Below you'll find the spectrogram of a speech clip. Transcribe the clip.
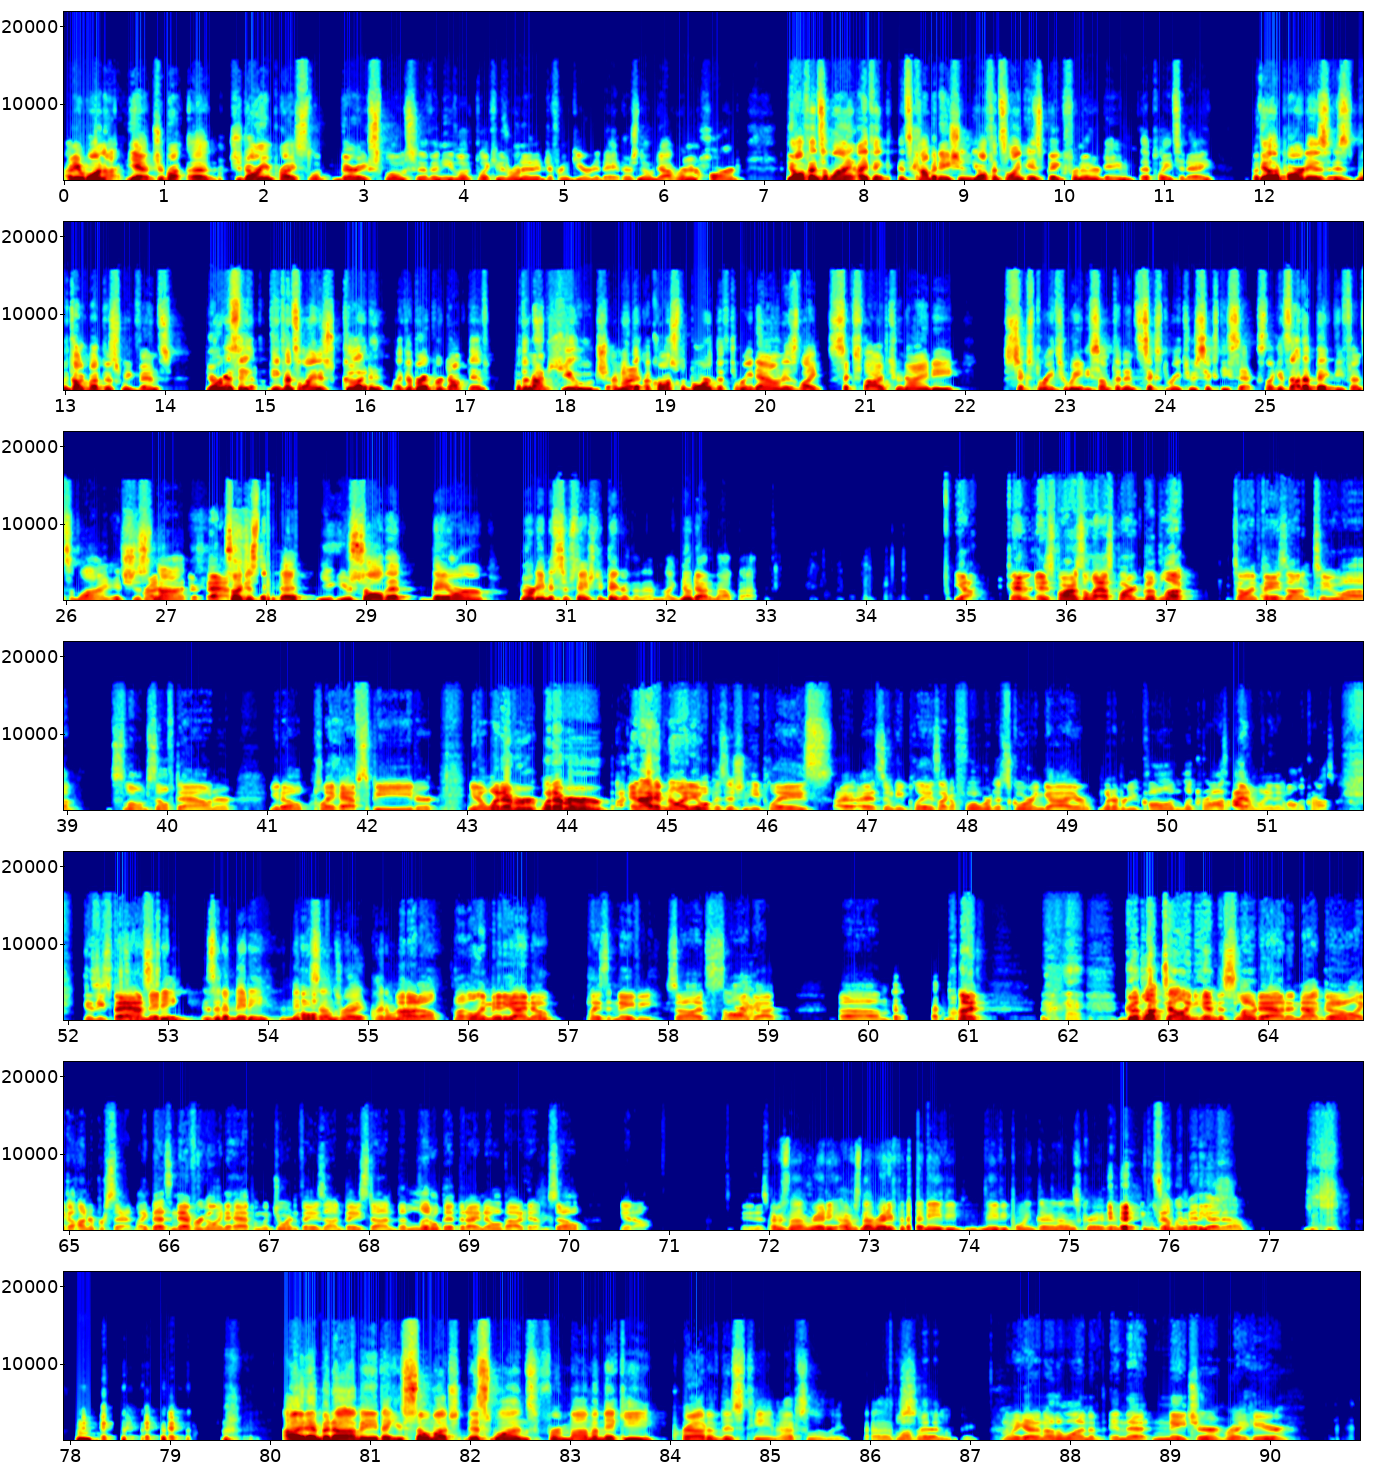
I mean, one, yeah, Jabra- uh, Jadarian Price looked very explosive, and he looked like he was running a different gear today. There's no doubt, running hard. The offensive line, I think it's a combination. The offensive line is big for Notre Dame that played today, but the other part is, is we talked about this week, Vince. The Oregon State defensive line is good, like they're very productive, but they're not huge. I mean, Right. across the board, the three down is like 6'5", 290, 6'3", 280 something, and 6'3", 266. Like it's not a big defensive line. It's just Right. not. Fast. So I just think that you, you saw that they are Notre Dame is substantially bigger than them. Like no doubt about that. yeah. And as far as the last part, good luck telling Faison to uh slow himself down or you know play half speed or you know whatever whatever and i have no idea what position he plays i, I assume he plays like a forward a scoring guy or whatever you call it lacrosse i don't know anything about lacrosse because he's fast Is it a middie? Is it a middie? Middie Oh. sounds right. I don't know. I don't know. The only middie I know plays at Navy, so that's all I got. Um, but good luck telling him to slow down and not go like hundred percent. Like that's never going to happen with Jordan Faison, based on the little bit that I know about him. So you know, it is. I was not ready. I was not ready for that Navy Navy point there. That was great, man. it's the only middie I know. I didn't Benami. Thank you so much. This one's for Mama Mickey. Proud of this team. Absolutely. Love that. Absolutely. And we got another one in that nature right here.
